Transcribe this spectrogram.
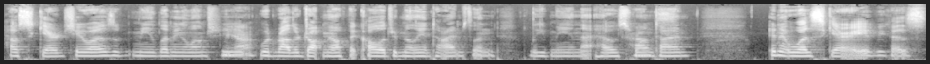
how scared she was of me living alone. She Yeah. would rather drop me off at college a million times than leave me in that house, one time. And it was scary because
